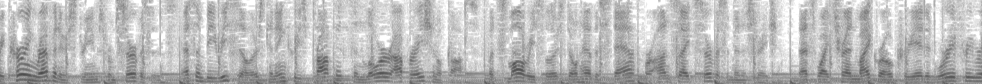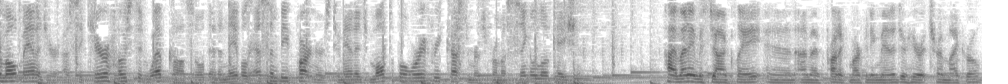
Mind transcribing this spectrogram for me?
recurring revenue streams from services, SMB resellers can increase profits and lower operational costs, but small resellers don't have the staff or on-site service administration. That's why Trend Micro created Worry-Free Remote Manager, a secure hosted web console that enables SMB partners to manage multiple worry-free customers from a single location. Hi, my name is John Clay and I'm a product marketing manager here at Trend Micro.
